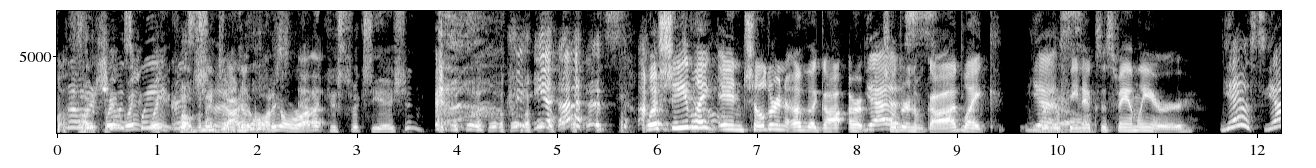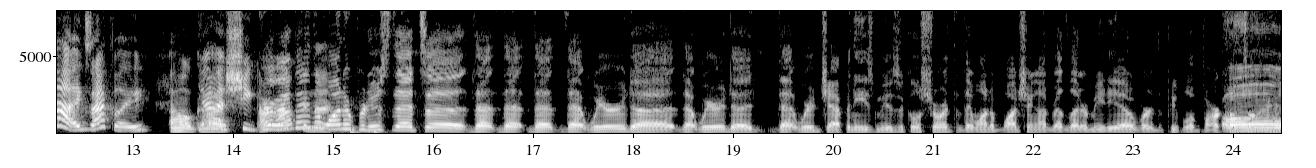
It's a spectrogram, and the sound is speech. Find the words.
no, wolves. she wait, was wait, way wait! Covenant She died of Wolves? autoerotic asphyxiation. yes. Was she like in Children of the God or Yes. Children of God, like River Yes. Phoenix's family, or Yes, yeah, exactly. oh god, Yeah, she grew Aren't up they in the the one who produced that uh, that that that that weird uh, that weird uh, that weird Japanese musical short that they wound up watching on Red Letter Media, where the people have barcodes on their heads?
